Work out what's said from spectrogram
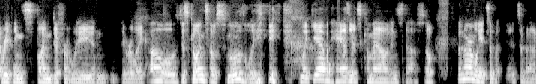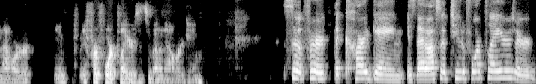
Everything spun differently, and they were like, "Oh, it's just going so smoothly." I'm like, "Yeah, but hazards come out and stuff." So, but normally it's about it's about an hour you know, for four players. It's about an hour game. So for the card game, is that also two to four players, or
